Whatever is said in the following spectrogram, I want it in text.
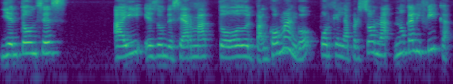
Y entonces ahí es donde se arma todo el pan con mango porque la persona no califica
